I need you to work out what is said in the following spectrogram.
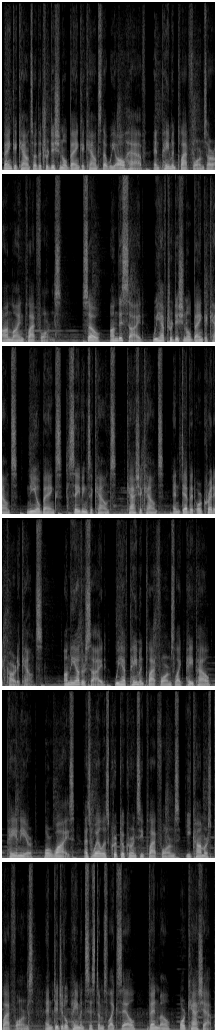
Bank accounts are the traditional bank accounts that we all have, and payment platforms are online platforms. So, on this side, we have traditional bank accounts, neobanks, savings accounts, cash accounts, and debit or credit card accounts. On the other side, we have payment platforms like PayPal, Payoneer, or Wise, as well as cryptocurrency platforms, e-commerce platforms, and digital payment systems like Zelle, Venmo, or Cash App.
